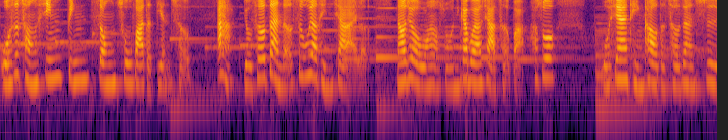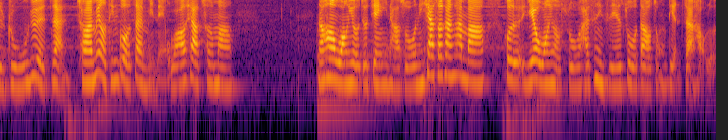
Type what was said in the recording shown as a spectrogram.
我是从新滨松出发的电车啊，有车站了，似乎要停下来了。然后就有网友说，你该不会要下车吧？他说。我现在停靠的车站是如月站，从来没有听过的站名呢。我要下车吗？然后网友就建议他说：“你下车看看吧。”或者也有网友说：“还是你直接坐到终点站好了。”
